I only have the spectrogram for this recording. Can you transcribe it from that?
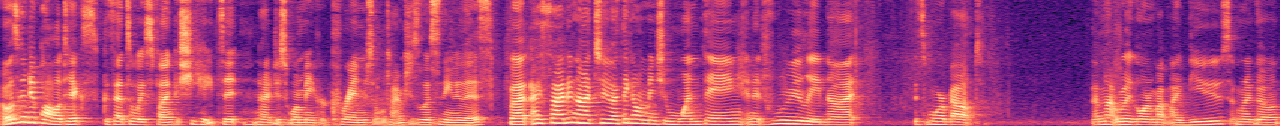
I was going to do politics because that's always fun because she hates it and I just want to make her cringe the whole time she's listening to this. But I decided not to. I think going to mention one thing and it's really not, it's more about, I'm not really going about my views. I'm going to go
